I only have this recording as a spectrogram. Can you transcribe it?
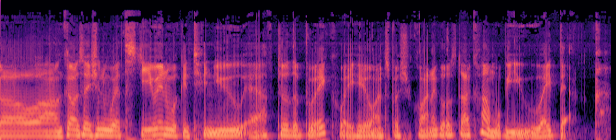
our conversation with Stephen will continue after the break right here on SpecialChronicles.com. We'll be right back.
